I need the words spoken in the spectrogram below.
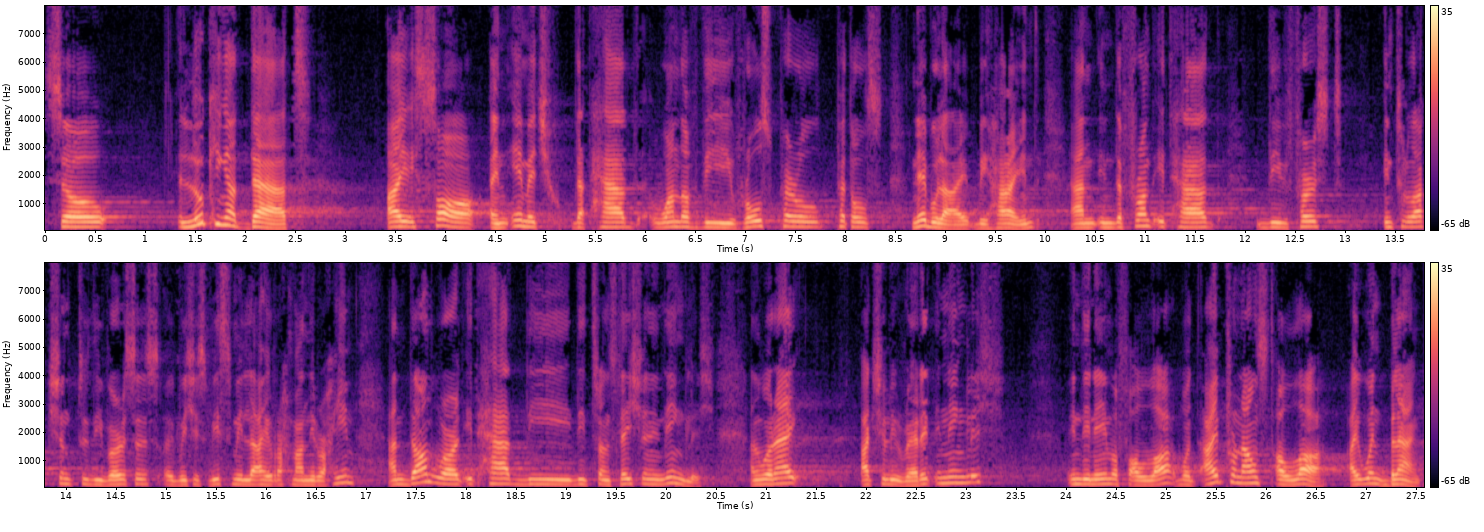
So looking at that, I saw an image that had one of the rose petal petals nebulae behind, and in the front it had the first introduction to the verses, uh, which is Bismillahir Rahmanir Rahim, and downward it had the, the translation in English. And when I actually read it in English, in the name of Allah, but I pronounced Allah, I went blank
